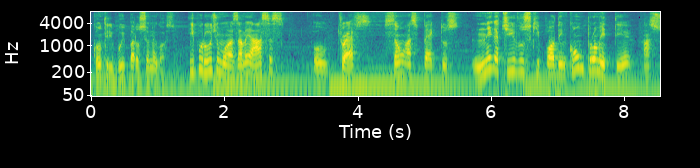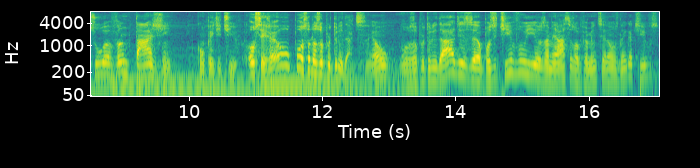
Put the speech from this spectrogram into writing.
contribui para o seu negócio. E por último as ameaças ou threats são aspectos negativos que podem comprometer a sua vantagem competitiva. Ou seja, é o oposto das oportunidades. É o, as oportunidades é o positivo e as ameaças, obviamente, serão os negativos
